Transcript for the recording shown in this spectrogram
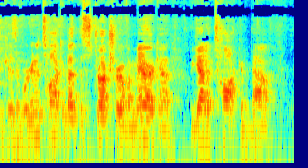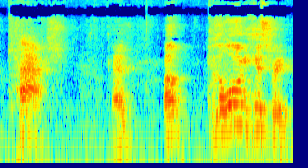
Because if we're going to talk about the structure of America, we got to talk about cash. Okay? Well, there's a long history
